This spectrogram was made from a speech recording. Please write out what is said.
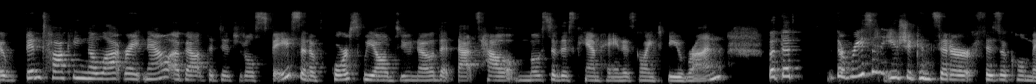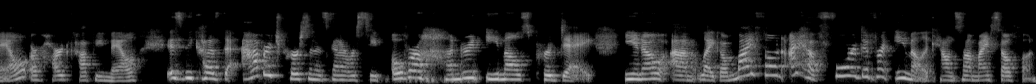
have been talking a lot right now about the digital space. And of course, we all do know that that's how most of this campaign is going to be run. But the the reason you should consider physical mail or hard copy mail is because the average person is going to receive over 100 emails per day. You know, um, like on my phone, I have four different email accounts on my cell phone.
